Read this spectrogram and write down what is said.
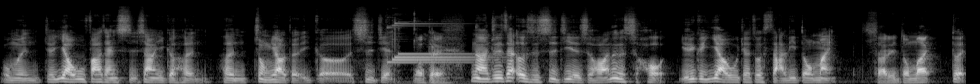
我们就药物发展史上一个很很重要的一个事件。OK，那就是在二十世纪的时候啊，那个时候有一个药物叫做萨利多麦。萨利多麦。对，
